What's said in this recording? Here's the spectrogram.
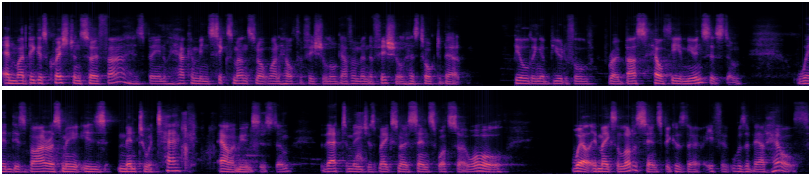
and my biggest question so far has been how come in six months not one health official or government official has talked about building a beautiful, robust, healthy immune system when this virus is meant to attack our immune system? That to me just makes no sense whatsoever. Well, it makes a lot of sense because the, if it was about health,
